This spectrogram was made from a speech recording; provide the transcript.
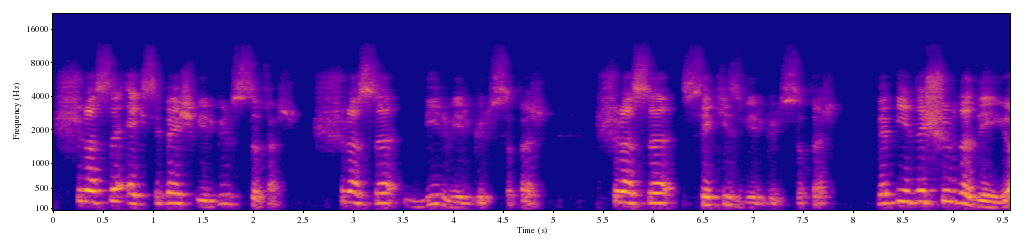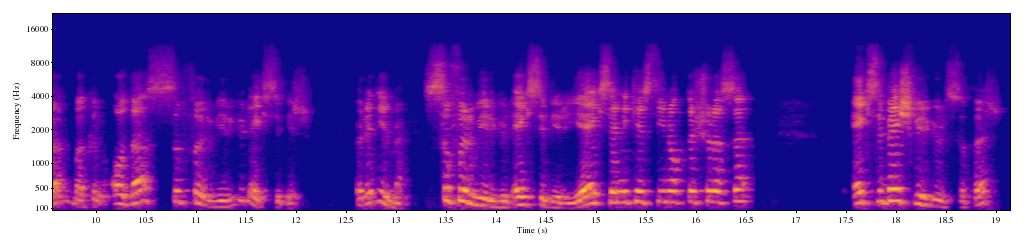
Şurası eksi 5,0. Şurası 1,0. Şurası 8,0 ve bir de şurada değiyor. Bakın o da 0 virgül eksi 1. Öyle değil mi? 0 virgül eksi 1 y eksenini kestiği nokta şurası. Eksi 5 virgül 0,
